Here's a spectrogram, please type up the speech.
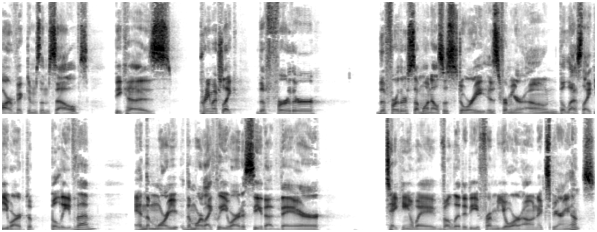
are victims themselves because pretty much like the further the further someone else's story is from your own the less likely you are to believe them. And the more you, the more likely you are to see that they're taking away validity from your own experience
